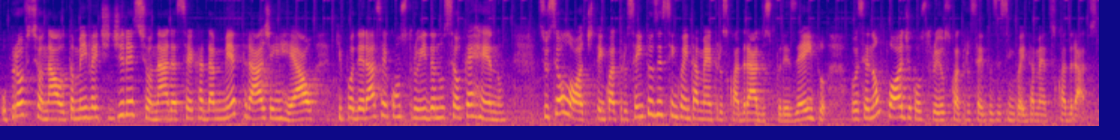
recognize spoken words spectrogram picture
O profissional também vai te direcionar acerca da metragem real que poderá ser construída no seu terreno. Se o seu lote tem 450 metros quadrados, por exemplo, você não pode construir os 450 metros quadrados.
